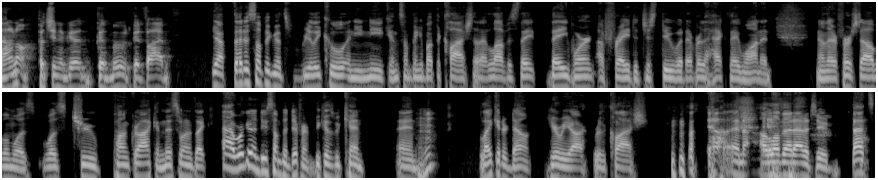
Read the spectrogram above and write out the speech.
I don't know, puts you in a good good mood, good vibe. Yeah, that is something that's really cool and unique, and something about the Clash that I love is they they weren't afraid to just do whatever the heck they wanted. You know, their first album was was true punk rock, and this one was like, ah, we're gonna do something different because we can, and mm-hmm. like it or don't, here we are. We're the Clash. yeah, and I love that attitude. That's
